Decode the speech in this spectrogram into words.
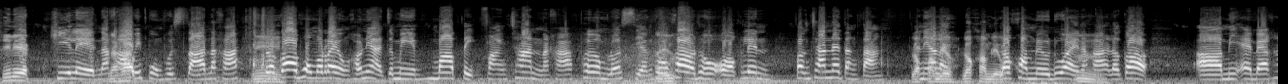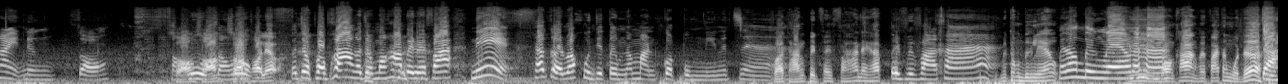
คีเลตคีย์เลสนะนะคะครับมีปุ่มพุชสตาร์ทนะคะนี่แล้วก็พวงมาลัยของเขาเนี่ยจะมีมัลติฟัง c t ชันนะคะ เพิ่มลดเสียงโทรเข้าโทรออกเล่นฟังก์ชันได้ต่างๆล็อกนี้ความอะไรเร็วล็อกความเร็วล็อกความเร็วด้วยนะคะอืมแล้วก็อ่ามีแอร์แบ็กให้หนึ่งสอง สองลูกสองสองสองลูกพอแล้ว กระจกพอบข้างกระจกมองข้างเป็นไฟฟ้า นี่ถ้าเกิดว่าคุณจะเติมน้ำมันกดปุ่มนี้นะจ๊ะฝาถังเป็นไฟฟ้านะครับ เป็นไฟฟ้าค่ะ ไม่ต้องดึงแล้วไม่ต้องดึงแล้วนะคะ มองข้างไฟฟ้าทั้งหมดเด้อจ้ะ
